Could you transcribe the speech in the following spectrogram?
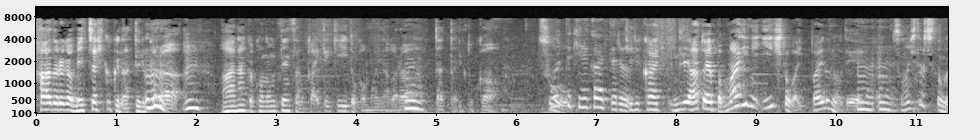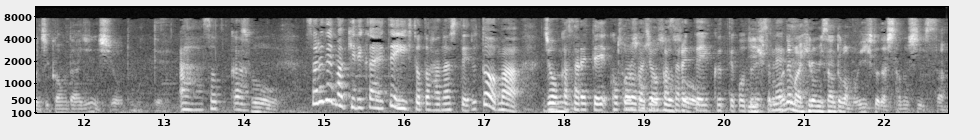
ハードルがめっちゃ低くなってるから、うんうん。ああなんかこの運転手さん快適とか思いながら、うん。だったりとか。そう。やって切り替えてる。切り替えてであとやっぱ周りにいい人がいっぱいいるので、うんうん。その人たちとの時間を大事にしようと思って。ああそっか。そうそれでまあ切り替えていい人と話していると、まあ、浄化されて、心が浄化されていくってことですね。ね、まあ、ひろみさんとかもいい人だし楽しいしさ。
